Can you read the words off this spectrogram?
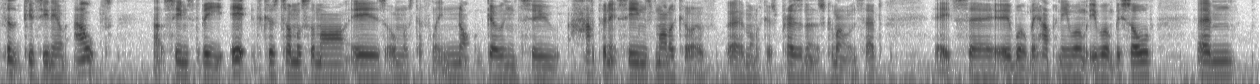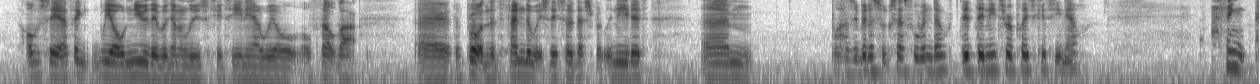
Philippe Coutinho out. That seems to be it because Thomas Lemar is almost definitely not going to happen. It seems Monaco, uh, Monaco's president has come out and said it's uh, it won't be happening. He won't it won't be sold. Um, obviously, I think we all knew they were going to lose Coutinho. We all, all felt that. Uh, they've brought in the defender, which they so desperately needed. Um, but has it been a successful window? Did they need to replace Coutinho? I think,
